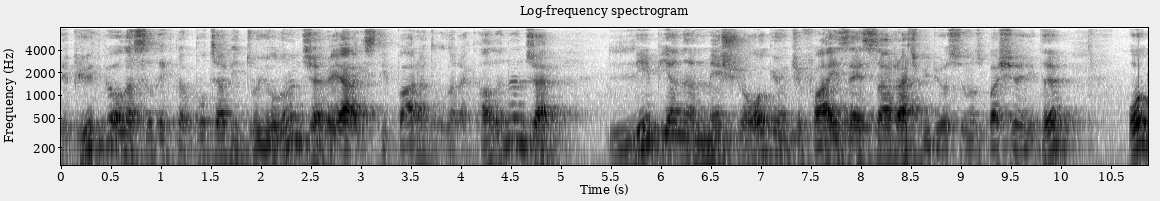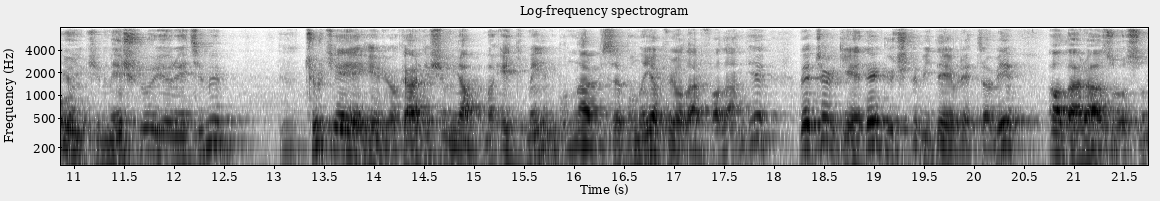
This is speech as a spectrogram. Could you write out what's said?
Ve büyük bir olasılıkla bu tabi duyulunca veya istihbarat olarak alınınca Libya'nın meşru o günkü Faiz Esarraç biliyorsunuz başıydı. O günkü meşru yönetimi e, Türkiye'ye geliyor. Kardeşim yapma etmeyin bunlar bize bunu yapıyorlar falan diye. Ve Türkiye'de güçlü bir devlet tabi. Allah razı olsun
